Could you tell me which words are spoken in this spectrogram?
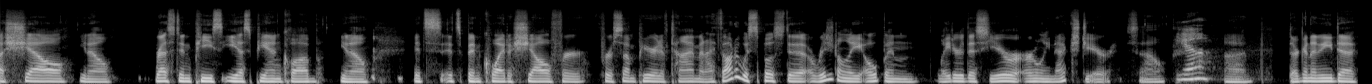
a shell, you know. Rest in peace, ESPN Club. You know, it's it's been quite a shell for for some period of time, and I thought it was supposed to originally open later this year or early next year. So Yeah. uh, they're going to need to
